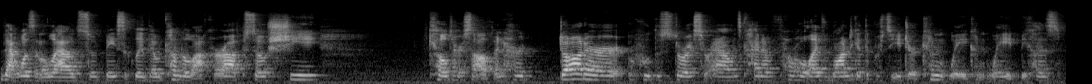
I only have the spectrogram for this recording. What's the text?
that wasn't allowed. So basically they would come to lock her up. So she killed herself and her daughter who the story surrounds kind of her whole life wanted to get the procedure couldn't wait couldn't wait because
